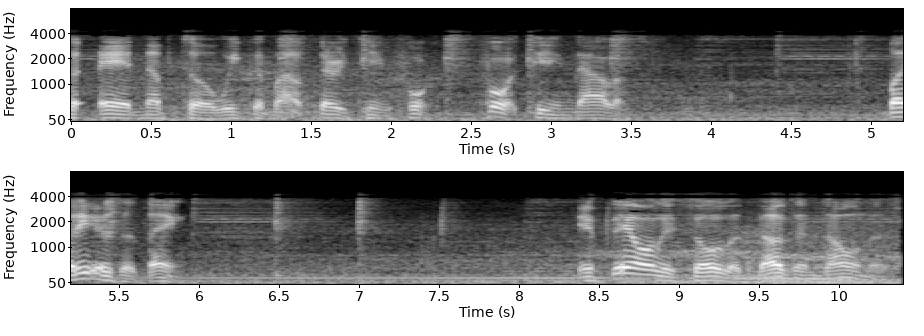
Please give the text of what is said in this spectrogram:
to adding up to a week about thirteen, fourteen dollars. But here's the thing: if they only sold a dozen donuts,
